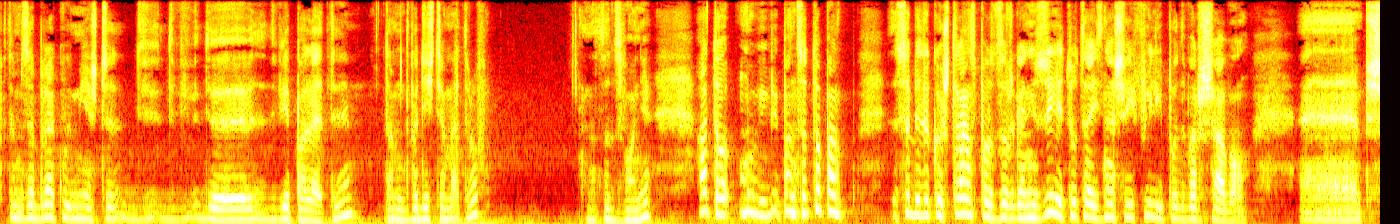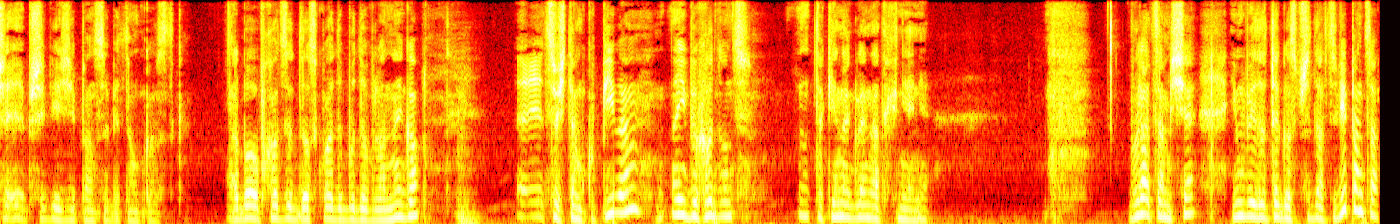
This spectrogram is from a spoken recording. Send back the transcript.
Potem zabrakły mi jeszcze dwie, dwie, dwie palety, tam 20 metrów. No to dzwonię. A to mówi, wie pan co, to pan sobie tylko już transport zorganizuje tutaj z naszej filii pod Warszawą. E, przy, przywiezie pan sobie tą kostkę. Albo wchodzę do składu budowlanego, e, coś tam kupiłem, no i wychodząc, no, takie nagle natchnienie. Wracam się i mówię do tego sprzedawcy, wie pan co,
